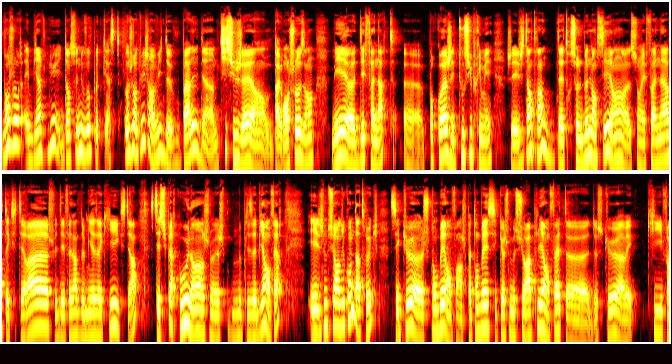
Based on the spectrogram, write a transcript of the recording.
Bonjour et bienvenue dans ce nouveau podcast. Aujourd'hui, j'ai envie de vous parler d'un petit sujet, hein, pas grand-chose, hein, mais euh, des fanarts. Euh, pourquoi j'ai tout supprimé? J'étais en train d'être sur une bonne lancée hein, euh, sur mes fanarts, etc. Je fais des fanarts de Miyazaki, etc. C'était super cool, hein, je, je, me plaisais bien à en faire. Et je me suis rendu compte d'un truc, c'est que euh, je suis tombé, enfin, je suis pas tombé, c'est que je me suis rappelé en fait euh, de ce que avec qui, enfin,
